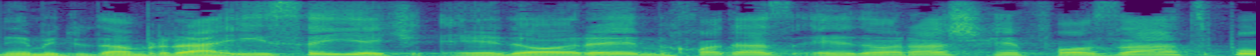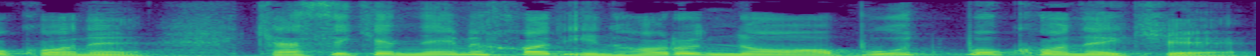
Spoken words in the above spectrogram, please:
نمی‌دونم رئیس یک اداره می‌خواد از ادارش حفاظت بکنه. کسی که نمی‌خواد اینها رو نابود بکنه که.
